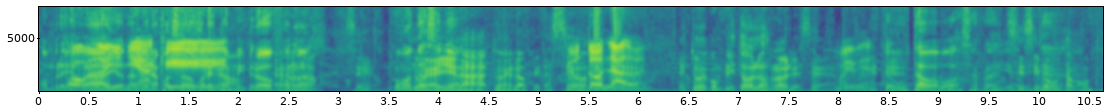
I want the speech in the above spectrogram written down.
Hombre de Hola, radio, también ha pasado por estos ¿no? micrófonos. Es verdad, Sí. ¿Cómo estuve andás, ahí en la, estuve en la operación. En todos lados. Estuve, cumplí todos los roles. En, Muy bien. en ¿Te este- gustaba vos hacer radio? Sí, sí, me gusta, me gusta.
